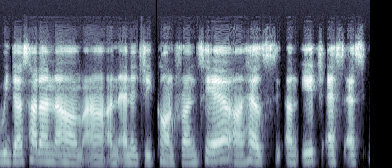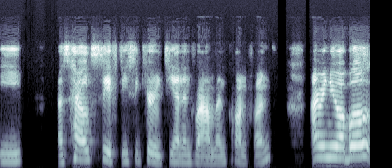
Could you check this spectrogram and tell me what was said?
we just had an um uh, an energy conference here on health on HSSE as health, safety, security, and environment conference. And renewable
